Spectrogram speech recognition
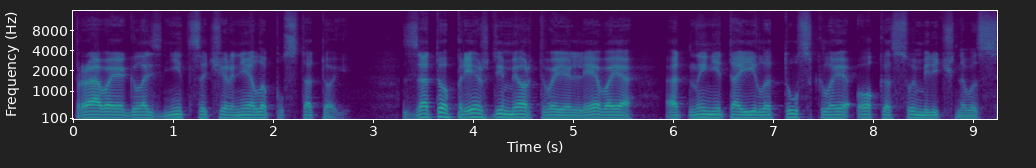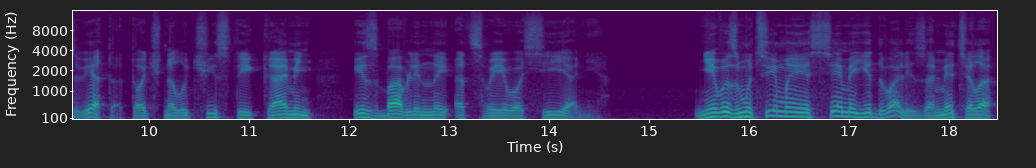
Правая глазница чернела пустотой. Зато прежде мертвая левая отныне таила тусклое око сумеречного света, точно лучистый камень, избавленный от своего сияния. Невозмутимое семя едва ли заметило,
